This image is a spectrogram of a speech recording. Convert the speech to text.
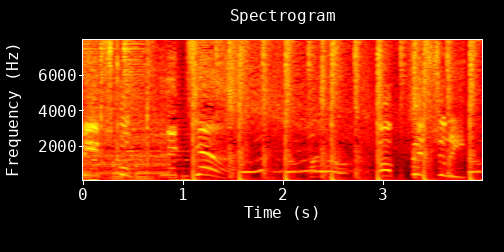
Let's jump. Officially.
